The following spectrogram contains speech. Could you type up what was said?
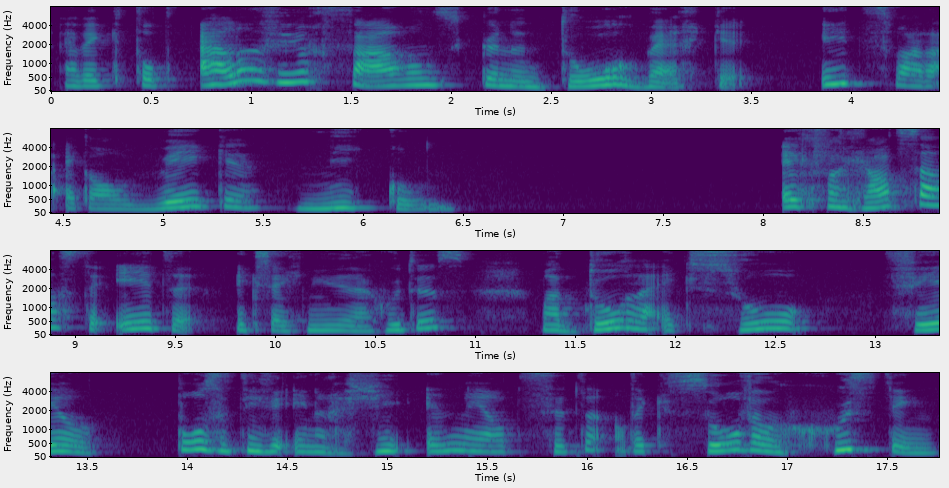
heb ik tot 11 uur s'avonds kunnen doorwerken. Iets waar ik al weken niet kon. Ik vergat zelfs te eten. Ik zeg niet dat dat goed is, maar doordat ik zo veel positieve energie in mij had zitten, had ik zoveel goesting.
